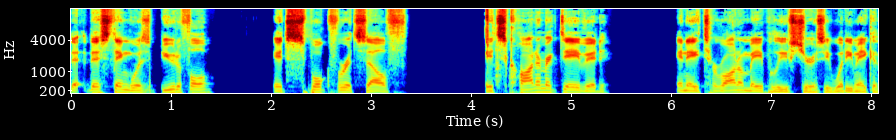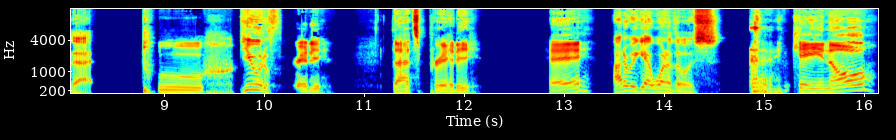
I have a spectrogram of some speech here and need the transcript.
Th- this thing was beautiful. It spoke for itself. It's Connor McDavid in a Toronto Maple Leafs jersey. What do you make of that? Ooh, Beautiful. pretty. That's pretty. Hey, How do we get one of those? okay, you know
